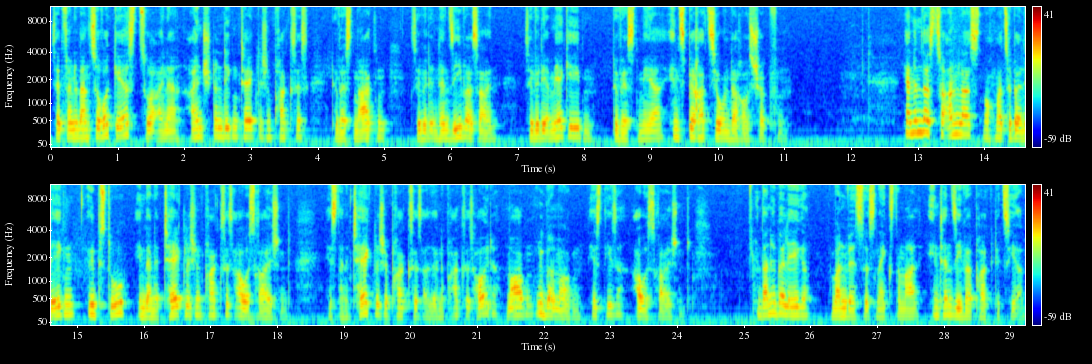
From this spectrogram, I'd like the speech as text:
Selbst wenn du dann zurückgehst zu einer einstündigen täglichen Praxis, du wirst merken, sie wird intensiver sein. Sie wird dir mehr geben. Du wirst mehr Inspiration daraus schöpfen. Ja, nimm das zu Anlass, nochmal zu überlegen, übst du in deiner täglichen Praxis ausreichend? Ist deine tägliche Praxis, also deine Praxis heute, morgen, übermorgen, ist diese ausreichend? Und dann überlege, wann wirst du das nächste Mal intensiver praktizieren.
